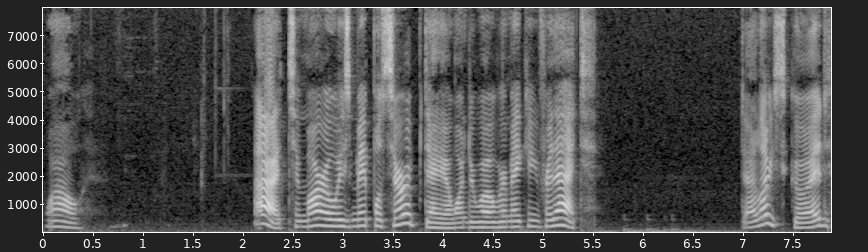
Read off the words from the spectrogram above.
Wow. Ah, tomorrow is maple syrup day. I wonder what we're making for that. That looks good.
